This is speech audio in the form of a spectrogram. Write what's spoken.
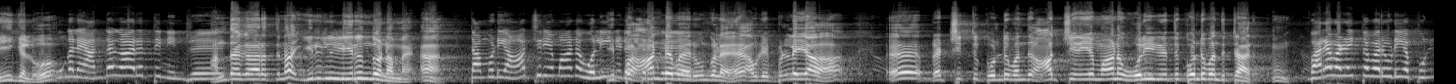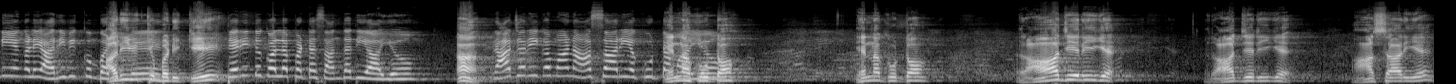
நீங்களோ உங்களை அந்தகாரத்தில் நின்று அந்தகாரத்தினா இருளில் இருந்தோம் நம்ம. தம்முடைய ஆச்சரியமான இப்ப ஒளியினிடத்திற்கு ஆண்டவர் உங்களை அவருடைய பிள்ளையா ரட்சித்து கொண்டு வந்து ஆச்சரியமான ஒளியிடத்து கொண்டு வந்துட்டார். வரவழைத்தவருடைய புண்ணியங்களை அறிவிக்கும்படி அறிவிக்கும்படிக்கு தெரிந்து கொள்ளப்பட்ட சந்ததியாயும் ராஜரீகமான ஆசாரிய என்ன கூட்டமாயும் கூட்டம்? என்ன கூட்டம்? ராஜரீக. ராஜரீக. ஆசாரிய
